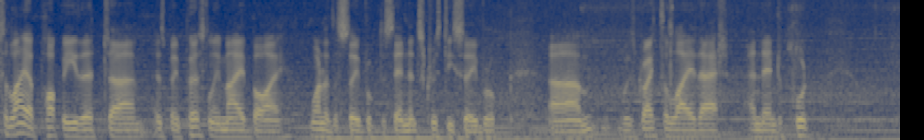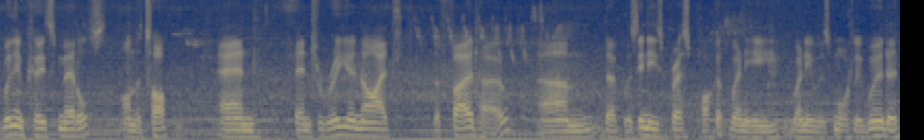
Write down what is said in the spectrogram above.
To lay a poppy that um, has been personally made by one of the Seabrook descendants, Christy Seabrook, um, was great to lay that and then to put William Keith's medals on the top and then to reunite the photo um, that was in his breast pocket when he, when he was mortally wounded,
